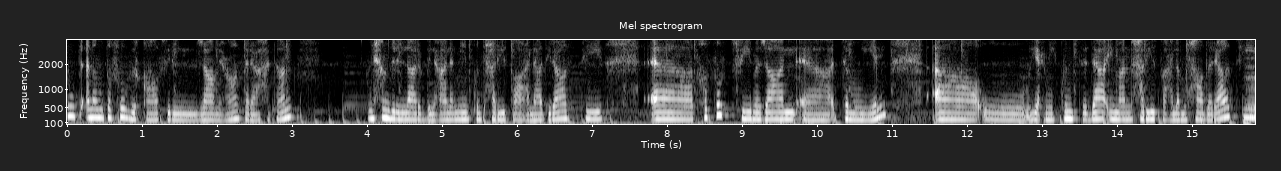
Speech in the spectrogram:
كنت أنا متفوقة في الجامعة صراحة. الحمد لله رب العالمين كنت حريصة على دراستي. آه، تخصصت في مجال آه، التمويل. آه، ويعني كنت دائما حريصة على محاضراتي.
